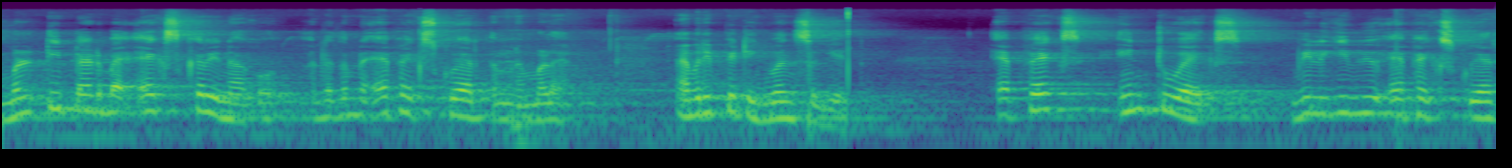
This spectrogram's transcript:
મલ્ટીપ્લાઇડ બાય એક્સ કરી નાખો એટલે તમને એફ એક્સ સ્ક્વેર તમને મળે I am repeating once again F X into X will give you F X square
